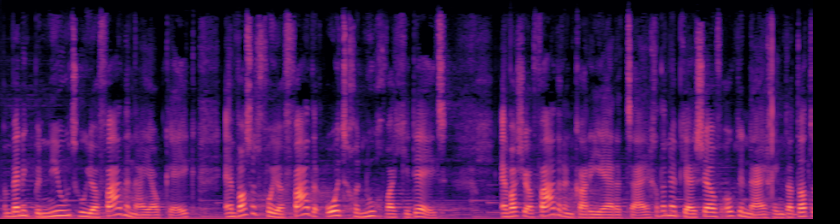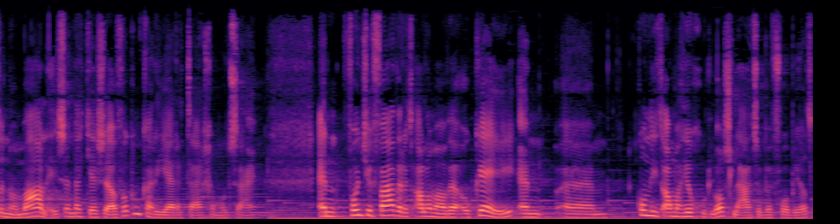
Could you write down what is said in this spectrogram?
Dan ben ik benieuwd hoe jouw vader naar jou keek. En was het voor jouw vader ooit genoeg wat je deed? En was jouw vader een carrière-tijger, dan heb jij zelf ook de neiging dat dat de normaal is en dat jij zelf ook een carrière-tijger moet zijn. En vond je vader het allemaal wel oké en ehm, kon hij het allemaal heel goed loslaten bijvoorbeeld,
